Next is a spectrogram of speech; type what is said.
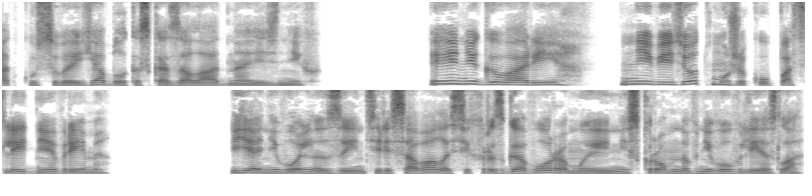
Откусывая яблоко, сказала одна из них. «И не говори, не везет мужику последнее время». Я невольно заинтересовалась их разговором и нескромно в него влезла.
